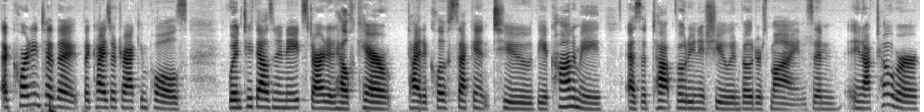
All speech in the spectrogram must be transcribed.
according to the, the Kaiser tracking polls, when 2008 started, health care tied a close second to the economy as a top voting issue in voters' minds. And in October,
